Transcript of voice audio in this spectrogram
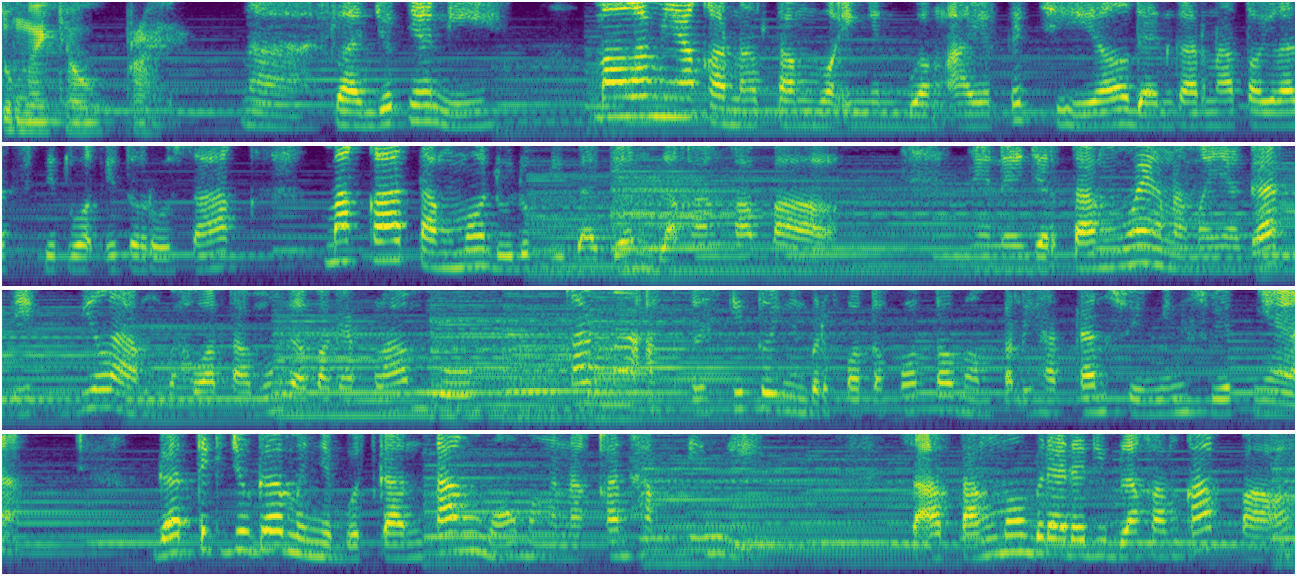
Sungai Chau Phraya. Nah, selanjutnya nih, malamnya karena Tangmo ingin buang air kecil dan karena toilet speedboat itu rusak, maka Tangmo duduk di bagian belakang kapal. Manajer Tangmo yang namanya Gatik bilang bahwa Tangmo nggak pakai pelampung karena aktris itu ingin berfoto-foto memperlihatkan swimming suite-nya. Gatik juga menyebutkan Tangmo mengenakan hak tinggi. Saat Tangmo berada di belakang kapal,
